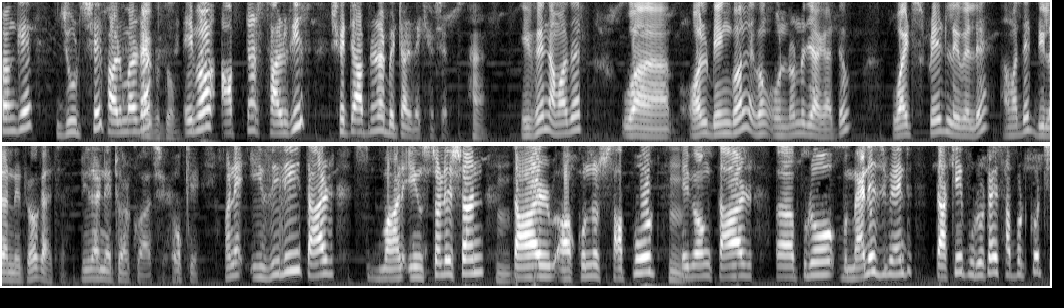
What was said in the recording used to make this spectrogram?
সঙ্গে জুড়ছে ফার্মাররা এবং আপনার সার্ভিস সেটা আপনারা বেটার রেখেছেন। হ্যাঁ। ইভেন আমাদের অল বেঙ্গল এবং অন্যান্য জায়গাতেও হোয়াইট স্প্রেড লেভেলে আমাদের ডিলার নেটওয়ার্ক আছে। ডিলার নেটওয়ার্কও আছে ওকে মানে ইজিলি তার মানে ইনস্টলেশন তার কোনো সাপোর্ট এবং তার পুরো ম্যানেজমেন্ট তাকে পুরোটাই সাপোর্ট করছে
